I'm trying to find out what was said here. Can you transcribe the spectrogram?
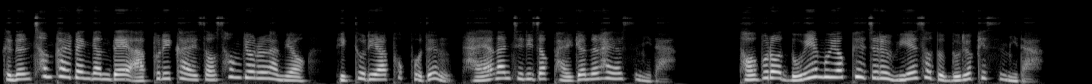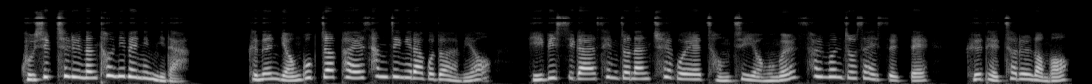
그는 1800년대 아프리카에서 선교를 하며 빅토리아 폭포 등 다양한 지리적 발견을 하였습니다. 더불어 노예무역 폐지를 위해서도 노력했습니다. 97위는 토니 벤입니다. 그는 영국 좌파의 상징이라고도 하며 BBC가 생존한 최고의 정치 영웅을 설문조사했을 때 그 대처를 넘어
